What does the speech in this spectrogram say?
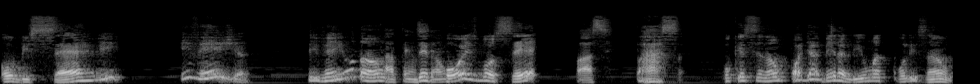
observe e veja se vem ou não. Atenção. Depois você passe. Passa. Porque senão pode haver ali uma colisão.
